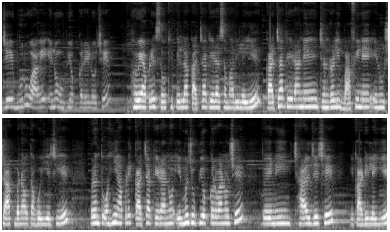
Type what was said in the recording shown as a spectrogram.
જે બુરું આવે એનો ઉપયોગ કરેલો છે. હવે આપણે સૌથી પહેલાં કાચા કેળા સમારી લઈએ. કાચા કેળાને જનરલી બાફીને એનું શાક બનાવતા હોઈએ છીએ. પરંતુ અહીં આપણે કાચા કેળાનો એમ જ ઉપયોગ કરવાનો છે. તો એની છાલ જે છે એ કાઢી લઈએ.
